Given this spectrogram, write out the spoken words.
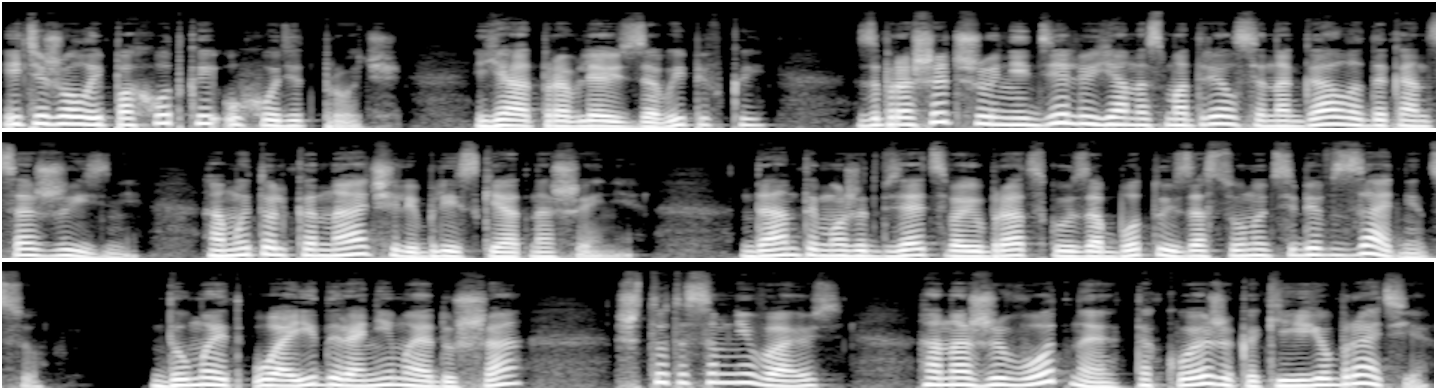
и тяжелой походкой уходит прочь. Я отправляюсь за выпивкой. За прошедшую неделю я насмотрелся на Гала до конца жизни, а мы только начали близкие отношения. Данте может взять свою братскую заботу и засунуть себе в задницу. Думает, у Аиды ранимая душа? Что-то сомневаюсь. Она животное, такое же, как и ее братья.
